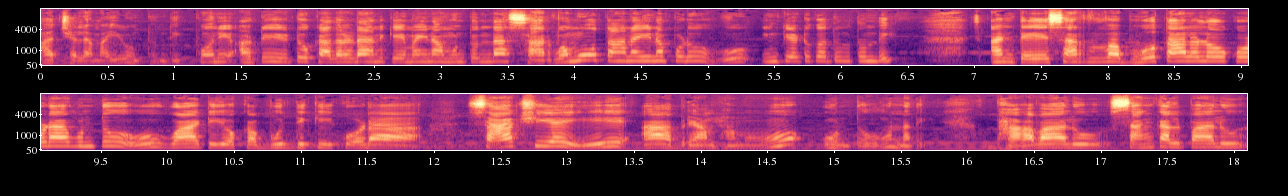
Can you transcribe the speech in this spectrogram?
అచలమై ఉంటుంది. పోనీ అటు ఇటు కదలడానికి ఏమైనా ఉంటుందా? సర్వము తానైనప్పుడు ఇంకెటు కదులుతుంది? అంటే సర్వభూతాలలో కూడా ఉంటూ వాటి యొక్క బుద్ధికి కూడా సాక్షి అయి ఆ బ్రహ్మము ఉంటూ ఉన్నది. భావాలు సంకల్పాలు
